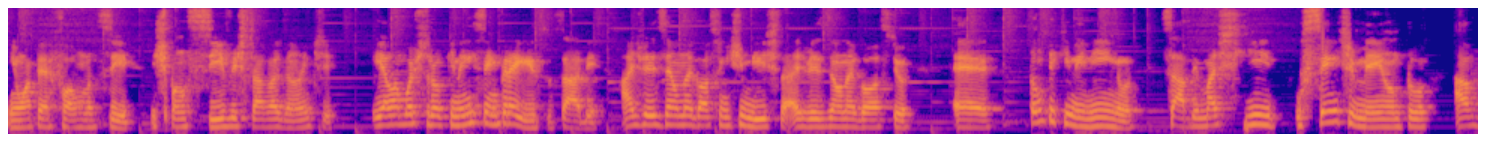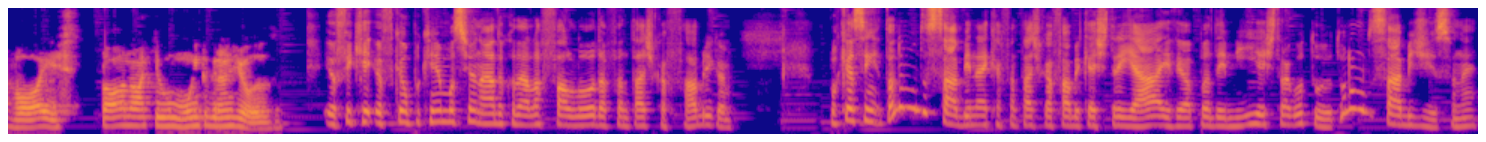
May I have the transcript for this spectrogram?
em uma performance expansiva, extravagante. E ela mostrou que nem sempre é isso, sabe? Às vezes é um negócio intimista, às vezes é um negócio é, tão pequenininho, sabe? Mas que o sentimento, a voz, tornam aquilo muito grandioso. Eu fiquei, eu fiquei um pouquinho emocionado quando ela falou da Fantástica Fábrica. Porque, assim, todo mundo sabe, né, que a Fantástica Fábrica ia estrear e veio a pandemia e estragou tudo. Todo mundo sabe disso, né?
